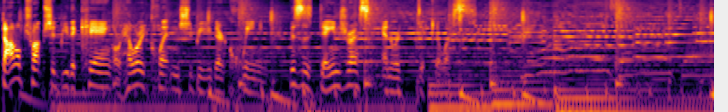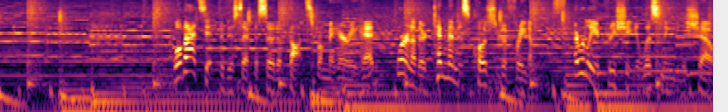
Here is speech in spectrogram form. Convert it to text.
Donald Trump should be the king or Hillary Clinton should be their queen. This is dangerous and ridiculous. Well, that's it for this episode of Thoughts from a Hairy Head. We're another 10 minutes closer to freedom. I really appreciate you listening to the show.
